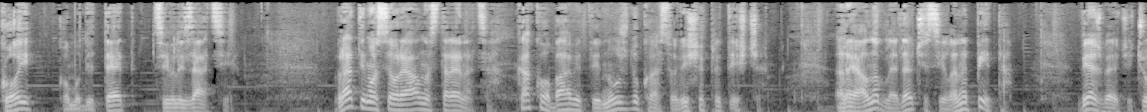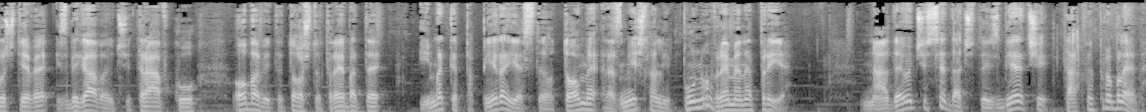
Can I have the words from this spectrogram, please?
Koji komoditet civilizacije. Vratimo se u realnost terenaca. Kako obaviti nuždu koja sve više pritišće? Realno gledajući sila ne pita. Vježbajući čuštjeve, izbjegavajući travku, obavite to što trebate, imate papira jer ste o tome razmišljali puno vremena prije, nadajući se da ćete izbjeći takve probleme.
